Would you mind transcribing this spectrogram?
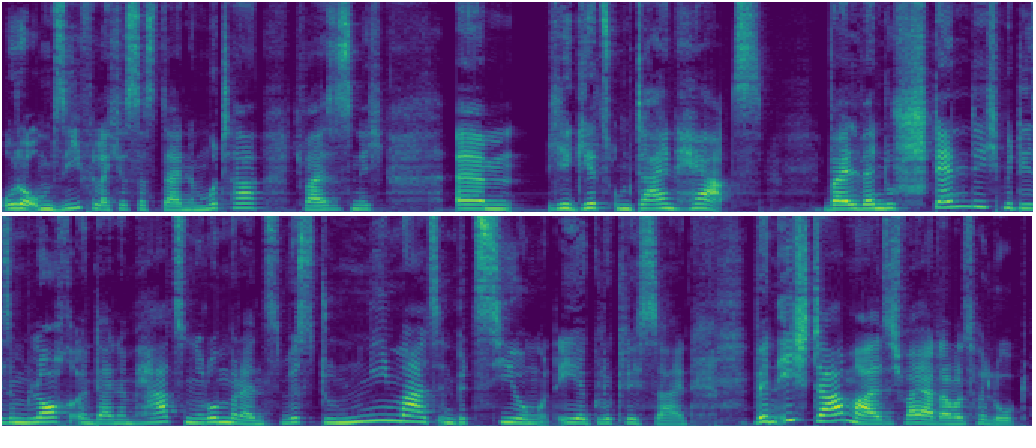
oder um sie? Vielleicht ist das deine Mutter. Ich weiß es nicht. Ähm, hier geht's um dein Herz. Weil wenn du ständig mit diesem Loch in deinem Herzen rumrennst, wirst du niemals in Beziehung und Ehe glücklich sein. Wenn ich damals, ich war ja damals verlobt,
